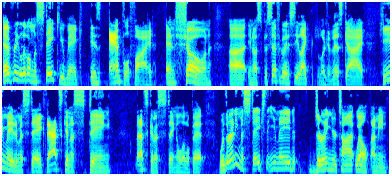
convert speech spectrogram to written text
every little mistake you make is amplified and shown. Uh, you know, specifically to see like, look at this guy. He made a mistake. That's gonna sting. that's gonna sting a little bit. Were there any mistakes that you made during your time? Well, I mean,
